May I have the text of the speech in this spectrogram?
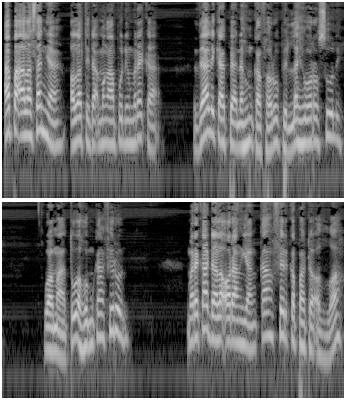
Apa alasannya Allah tidak mengampuni mereka? Dzalika bi'annahum kafaru billahi wa rasulih wa matu wa hum kafirun. Mereka adalah orang yang kafir kepada Allah.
